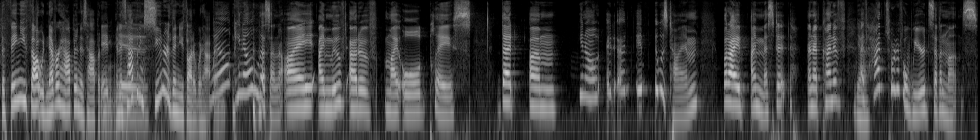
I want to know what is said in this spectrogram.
The thing you thought would never happen is happening, It and it's happening sooner than you thought it would happen. well, you know, listen, I I moved out of my old place. That um, you know, it it, it, it was time, but I I missed it, and I've kind of Yeah. I've had sort of a weird seven months.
